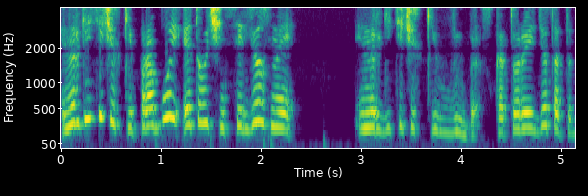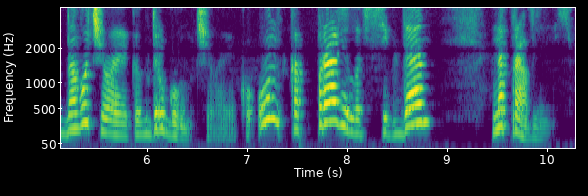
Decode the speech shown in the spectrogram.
Энергетический пробой это очень серьезный энергетический выброс, который идет от одного человека к другому человеку. Он, как правило, всегда направленный.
